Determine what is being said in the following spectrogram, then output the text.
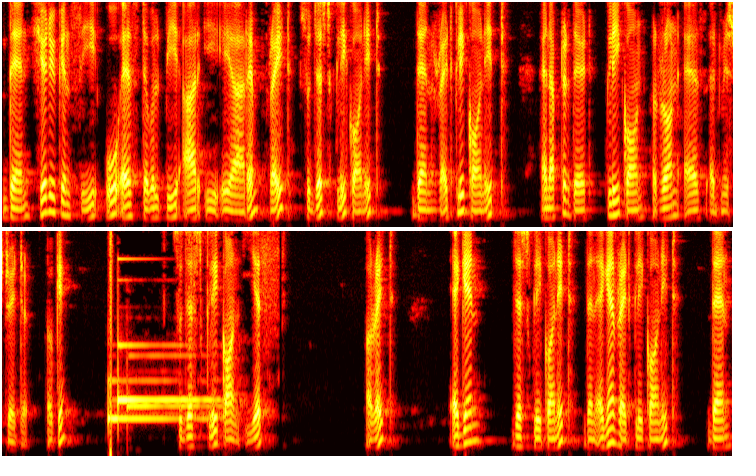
Then here you can see OSPPREARM, right? So just click on it, then right click on it, and after that click on Run as Administrator. Okay. So just click on Yes. Alright. Again, just click on it, then again right click on it, then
